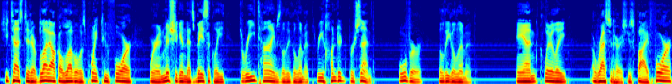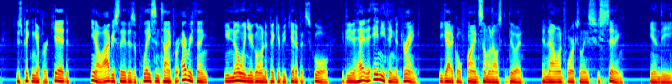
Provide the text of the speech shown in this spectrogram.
She tested her blood alcohol level was 0.24, where in Michigan that's basically three times the legal limit, 300% over the legal limit. And clearly arrested her. She was 5'4". She was picking up her kid. You know, obviously there's a place and time for everything. You know when you're going to pick up your kid up at school. If you had anything to drink, you got to go find someone else to do it. And now, unfortunately, she's sitting in the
